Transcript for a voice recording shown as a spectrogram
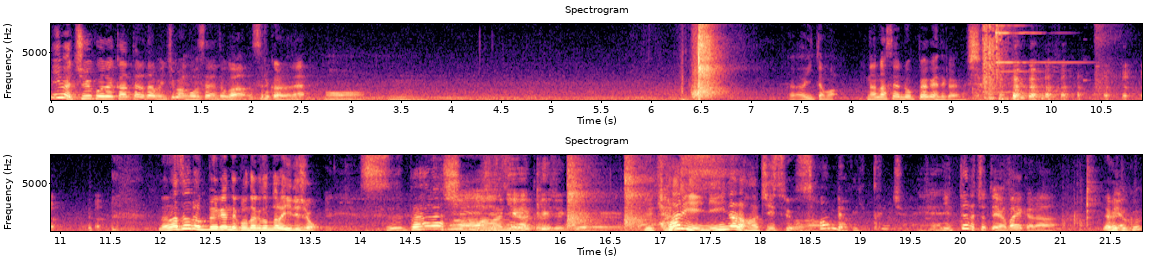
今中古で買ったら多分1万5000円とかするからね。ああ。いい球7600円で買いました。あ7600円でこんだけ飛んだらいいでしょ。素晴らしい実力。299いやキャリー278っすよ。300いくんじゃない言ったらちょっとやばいからやめとく？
